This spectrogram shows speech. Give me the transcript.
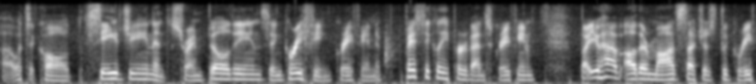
uh, what's it called, sieging and destroying buildings and griefing. Griefing it basically prevents griefing, but you have other mods such as the grief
